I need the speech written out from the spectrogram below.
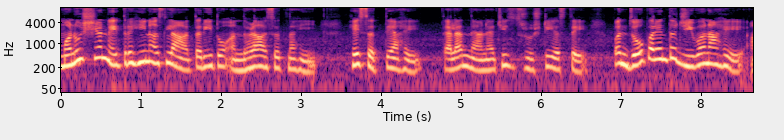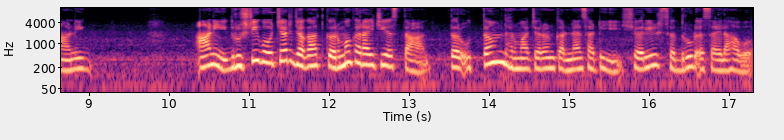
मनुष्य नेत्रहीन असला तरी तो आंधळा असत नाही. हे सत्य आहे. त्याला ज्ञानाची सृष्टी असते. पण जोपर्यंत जीवन आहे आणि आणि दृष्टीगोचर जगात कर्म करायची असतात तर उत्तम धर्माचरण करण्यासाठी शरीर सदृढ असायला हवं.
